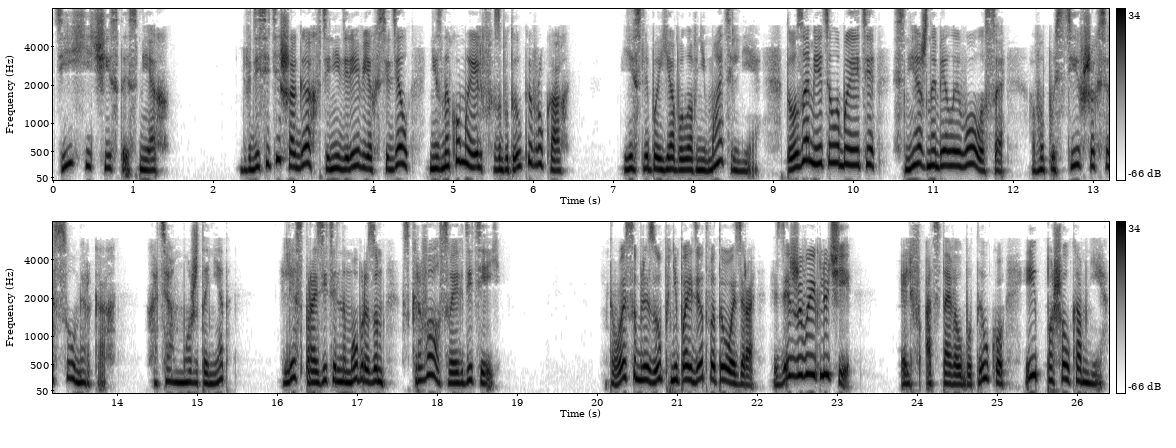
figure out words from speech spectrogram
тихий чистый смех. В десяти шагах в тени деревьев сидел незнакомый эльф с бутылкой в руках. Если бы я была внимательнее, то заметила бы эти снежно-белые волосы в опустившихся сумерках. Хотя, может, и нет. Лес поразительным образом скрывал своих детей. «Твой саблезуб не пойдет в это озеро, здесь живые ключи». Эльф отставил бутылку и пошел ко мне.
